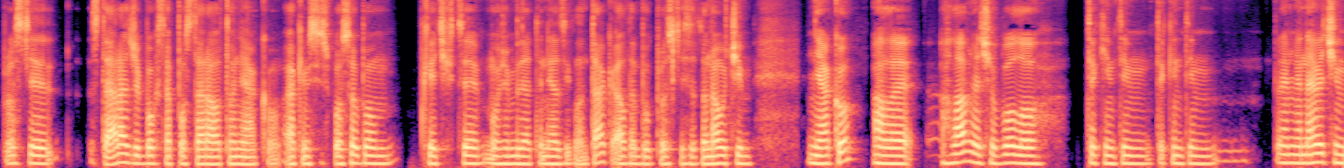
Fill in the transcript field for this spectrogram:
proste starať, že Boh sa postará o to nejako, akým si spôsobom, keď chce, môžeme dať ten jazyk len tak, alebo proste sa to naučím nejako. Ale hlavne, čo bolo takým tým, takým tým pre mňa najväčším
